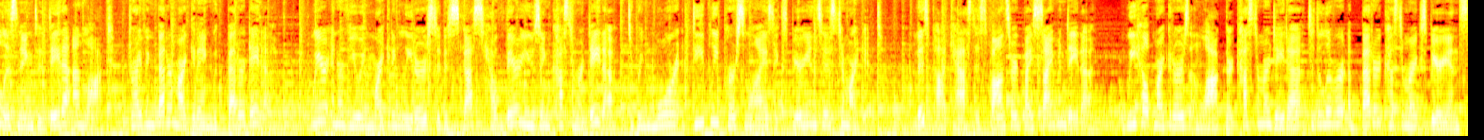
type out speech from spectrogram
listening to Data Unlocked, driving better marketing with better data. We're interviewing marketing leaders to discuss how they're using customer data to bring more deeply personalized experiences to market. This podcast is sponsored by Simon Data. We help marketers unlock their customer data to deliver a better customer experience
